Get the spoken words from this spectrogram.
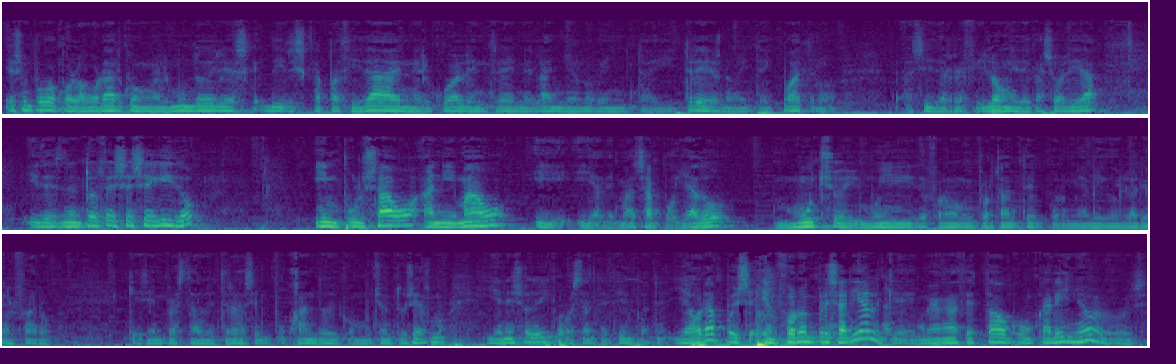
es un poco colaborar con el mundo de la discapacidad en el cual entré en el año 93, 94, así de refilón y de casualidad. Y desde entonces he seguido impulsado, animado y, y además apoyado mucho y muy de forma muy importante por mi amigo Hilario Alfaro que siempre ha estado detrás empujando y con mucho entusiasmo y en eso dedico bastante tiempo. Y ahora pues en foro empresarial que me han aceptado con cariño, pues,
